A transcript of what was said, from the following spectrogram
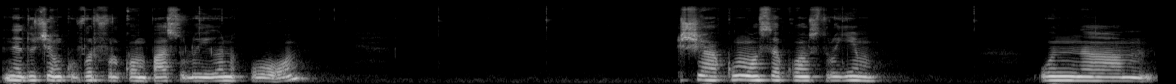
ne ducem cu vârful compasului în O. Și acum o să construim un um,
